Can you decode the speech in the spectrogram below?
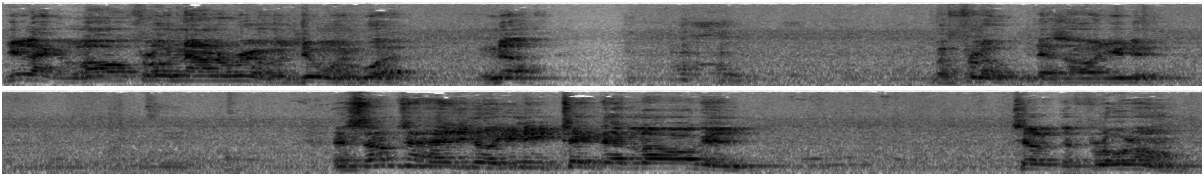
You like a log floating down the river doing what? Nothing. But floating, that's all you do. And sometimes, you know, you need to take that log and tell it to float on.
